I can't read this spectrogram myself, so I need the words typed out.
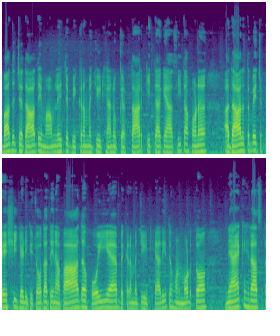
ਵੱਧ ਜਾਇਦਾਦ ਦੇ ਮਾਮਲੇ 'ਚ ਵਿਕਰਮ ਮਜੀਠੀਆ ਨੂੰ ਗ੍ਰਿਫਤਾਰ ਕੀਤਾ ਗਿਆ ਸੀ। ਤਾਂ ਹੁਣ ਅਦਾਲਤ ਵਿੱਚ ਪੇਸ਼ੀ ਜਿਹੜੀ ਕਿ 14 ਦਿਨਾਂ ਬਾਅਦ ਹੋਈ ਹੈ ਵਿਕਰਮ ਮਜੀਠੀਆ ਦੀ, ਤੇ ਹੁਣ ਮੁੜ ਤੋਂ ਨਿਆਇਕ ਹਿਰਾਸਤ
